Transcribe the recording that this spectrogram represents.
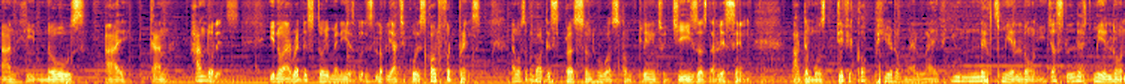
and he knows I can handle it. You know, I read this story many years ago, this lovely article. It's called Footprints. And I was talking about this person who was complaining to Jesus that, listen, at the most difficult period of my life, you left me alone. You just left me alone.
